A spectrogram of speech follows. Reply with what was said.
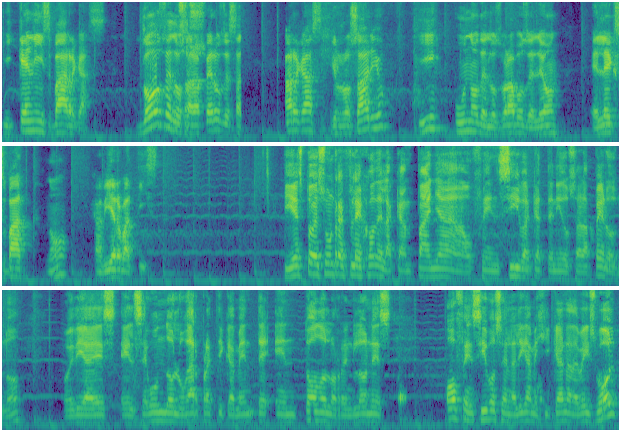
y Kenis Vargas. Dos de los araperos de Vargas y Rosario y uno de los Bravos de León, el ex Bat, ¿no? Javier Batista. Y esto es un reflejo de la campaña ofensiva que ha tenido Zaraperos, ¿no? Hoy día es el segundo lugar prácticamente en todos los renglones ofensivos en la Liga Mexicana de Béisbol.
